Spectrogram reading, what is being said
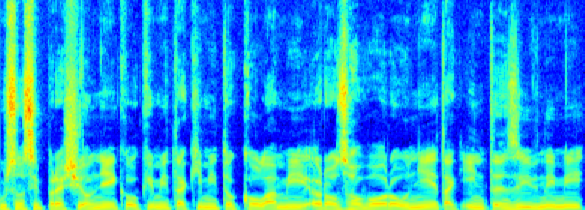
už som si prešiel niekoľkými takýmito kolami rozhovorov, nie tak intenzívnymi,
